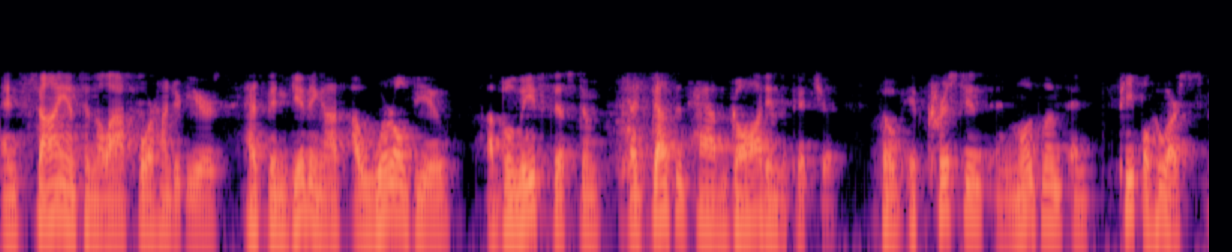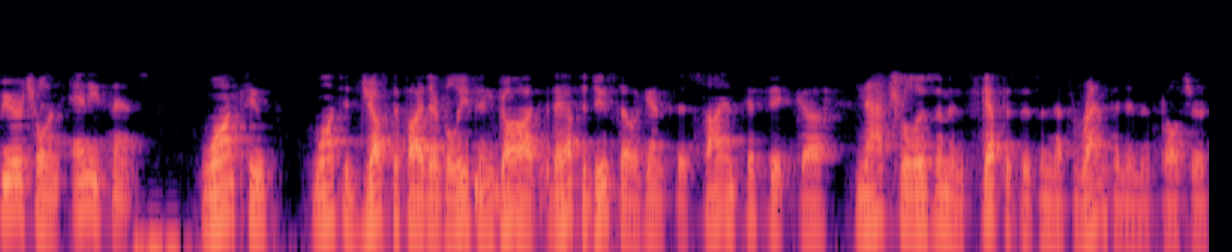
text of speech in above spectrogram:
and science in the last 400 years has been giving us a worldview, a belief system that doesn't have God in the picture. So if Christians and Muslims and people who are spiritual in any sense want to want to justify their belief in God, they have to do so against this scientific uh, naturalism and skepticism that's rampant in this culture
